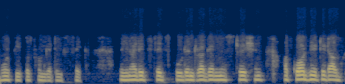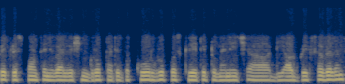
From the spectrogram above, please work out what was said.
more people from getting sick. The United States Food and Drug Administration, a coordinated outbreak response and evaluation group, that is the core group, was created to manage uh, the outbreak surveillance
